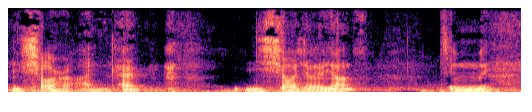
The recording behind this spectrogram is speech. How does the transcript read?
你笑啥？你看，你笑起来样子真美。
